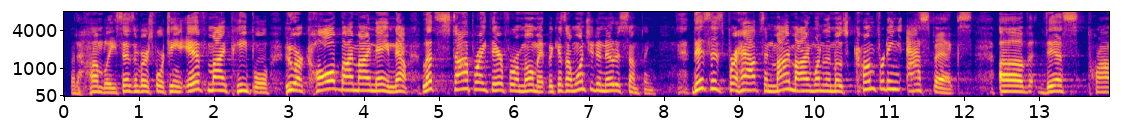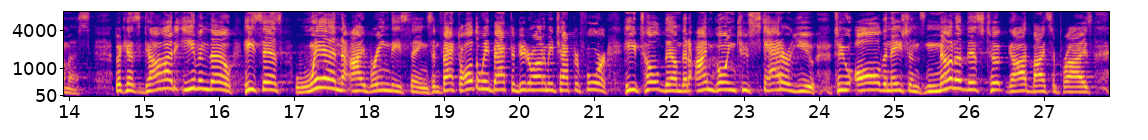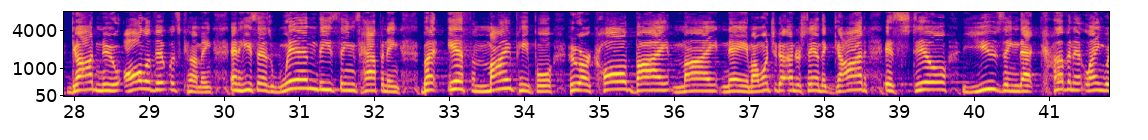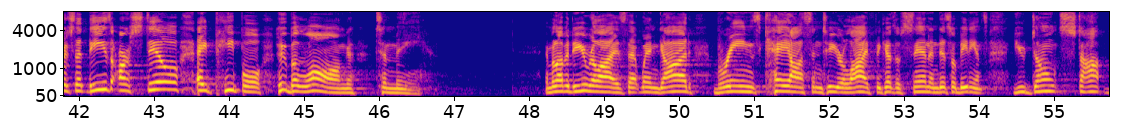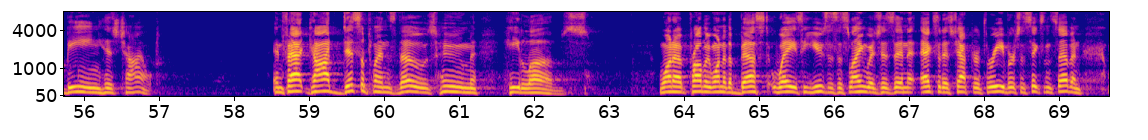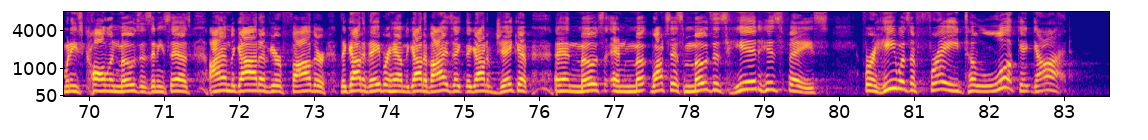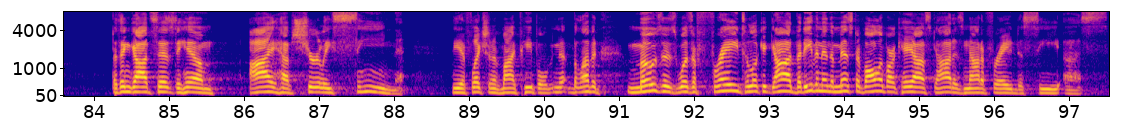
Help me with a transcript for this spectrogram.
But humbly. He says in verse 14, if my people who are called by my name. Now, let's stop right there for a moment because I want you to notice something. This is perhaps, in my mind, one of the most comforting aspects of this promise. Because God, even though He says, when I bring these things, in fact, all the way back to Deuteronomy chapter 4, He told them that I'm going to scatter you to all the nations. None of this took God by surprise. God knew all of it was coming. And He says, when these things happening, but if my people who are called by my name, I want you to understand that God is still using that covenant language that these are still a people who belong to me. And beloved, do you realize that when God brings chaos into your life because of sin and disobedience, you don't stop being his child? In fact, God disciplines those whom he loves. One of probably one of the best ways he uses this language is in Exodus chapter 3, verses 6 and 7, when he's calling Moses and he says, I am the God of your father, the God of Abraham, the God of Isaac, the God of Jacob. And Moses, and Mo, watch this, Moses hid his face, for he was afraid to look at God. But then God says to him, I have surely seen the affliction of my people. Beloved, Moses was afraid to look at God, but even in the midst of all of our chaos, God is not afraid to see us.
